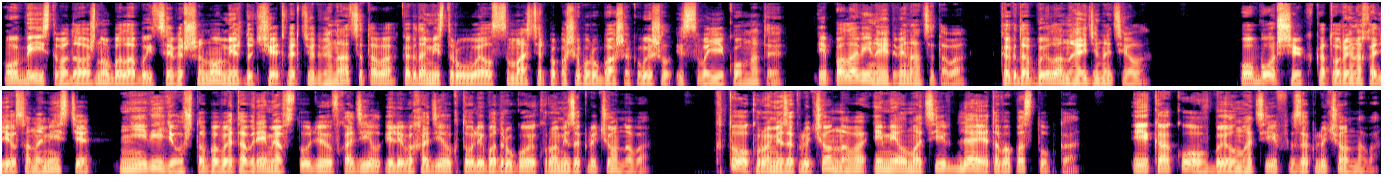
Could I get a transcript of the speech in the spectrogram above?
Убийство должно было быть совершено между четвертью двенадцатого, когда мистер Уэллс, мастер по пошиву рубашек, вышел из своей комнаты, и половиной двенадцатого, когда было найдено тело. Уборщик, который находился на месте, не видел, чтобы в это время в студию входил или выходил кто-либо другой, кроме заключенного. Кто, кроме заключенного, имел мотив для этого поступка? И каков был мотив заключенного?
